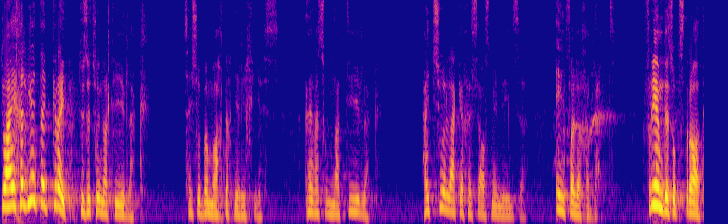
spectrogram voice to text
Toe hy geleentheid kry, toe is dit so natuurlik. Sy so bemagtig deur die Gees. En dit was hom natuurlik. Hy het so lekker gesels met mense en vir hulle gebid. Vreemdes op straat,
